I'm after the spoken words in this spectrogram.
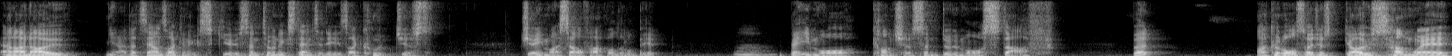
And I know, you know, that sounds like an excuse, and to an extent it is. I could just G myself up a little bit, hmm. be more conscious and do more stuff. But I could also just go somewhere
